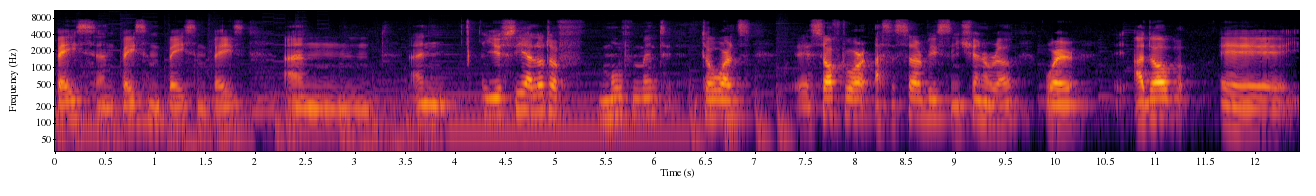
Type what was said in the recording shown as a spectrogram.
pays and pays and pays and pays and and you see a lot of movement towards software as a service in general where Adobe uh,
